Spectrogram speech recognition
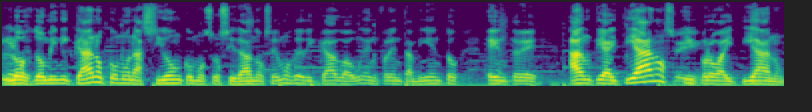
los dominicanos como nación, como sociedad, nos hemos dedicado a un enfrentamiento entre anti-haitianos Sí. y pro-haitianos.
